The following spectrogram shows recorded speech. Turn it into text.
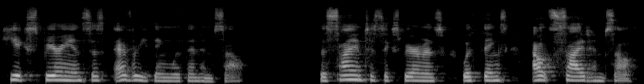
He experiences everything within himself. The scientist experiments with things outside himself.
